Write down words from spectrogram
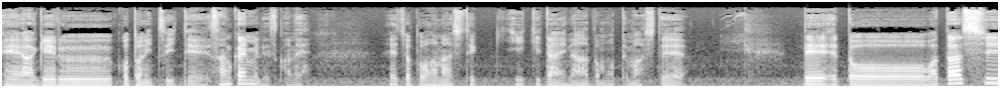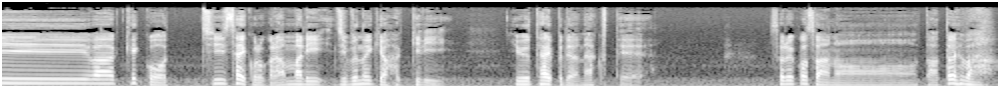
えー上げることについて3回目ですかね。えーちょっとお話していきたいなと思ってまして。で、えっと、私は結構小さい頃からあんまり自分の意見をはっきり言うタイプではなくて、それこそあのー例えば、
